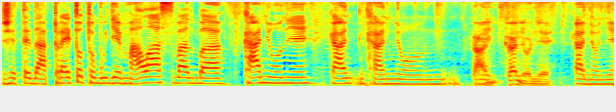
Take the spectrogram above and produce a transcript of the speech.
že teda preto to bude malá svadba v kaňone. Kaň, kaňon... Kaň, kaňone. Kaňone.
